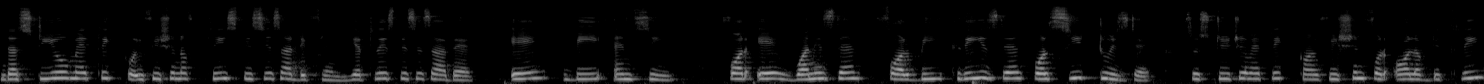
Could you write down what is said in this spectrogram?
The stoichiometric coefficient of three species are different. Here three species are there, A, B and C. For A, 1 is there. For B, 3 is there. For C, 2 is there. So stoichiometric coefficient for all of the three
